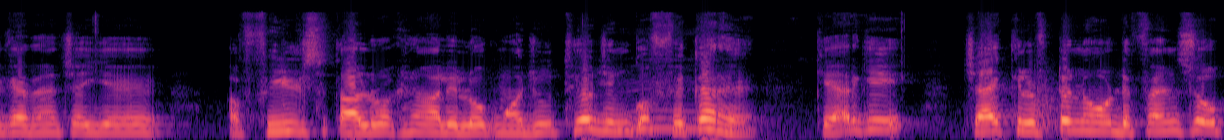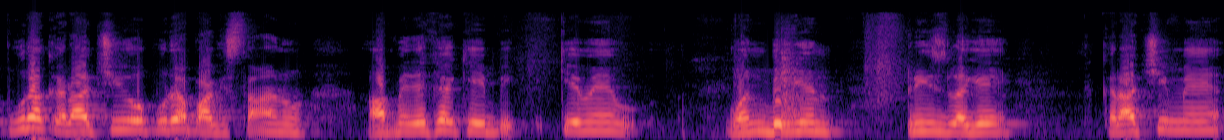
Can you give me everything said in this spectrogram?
कहना चाहिए फ़ील्ड से ताल्लुक रखने वाले लोग मौजूद थे और जिनको हम्म। फ़िक्र है कि यार कि चाहे क्लिफ्टन हो डिफेंस हो पूरा कराची हो पूरा पाकिस्तान हो। आपने देखा के बी के में वन बिलियन ट्रीज लगे। कराची में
